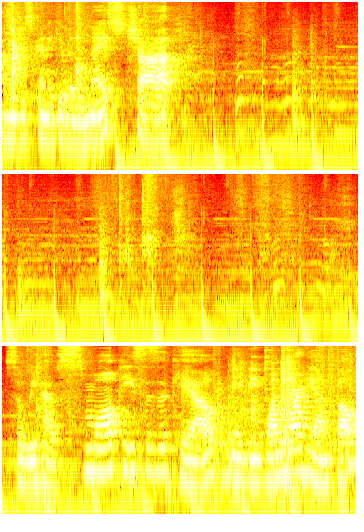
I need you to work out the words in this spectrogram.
I'm just gonna give it a nice chop. So we have small pieces of kale, maybe one more handful.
